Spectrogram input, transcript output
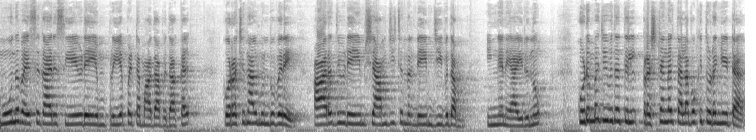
മൂന്ന് വയസ്സുകാരി സിയയുടെയും പ്രിയപ്പെട്ട മാതാപിതാക്കൾ. കുറച്ചുനാൾ മുൻപ് വരെ ആരതിയുടെയും ശ്യാംജി ചന്ദ്രന്റെയും ജീവിതം ഇങ്ങനെയായിരുന്നു. കുടുംബജീവിതത്തിൽ പ്രശ്നങ്ങൾ തലപൊക്കി തുടങ്ങിയിട്ട്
